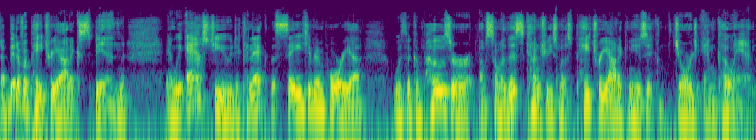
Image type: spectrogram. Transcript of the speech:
a bit of a patriotic spin, and we asked you to connect the Sage of Emporia with the composer of some of this country's most patriotic music, George M. Cohan.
